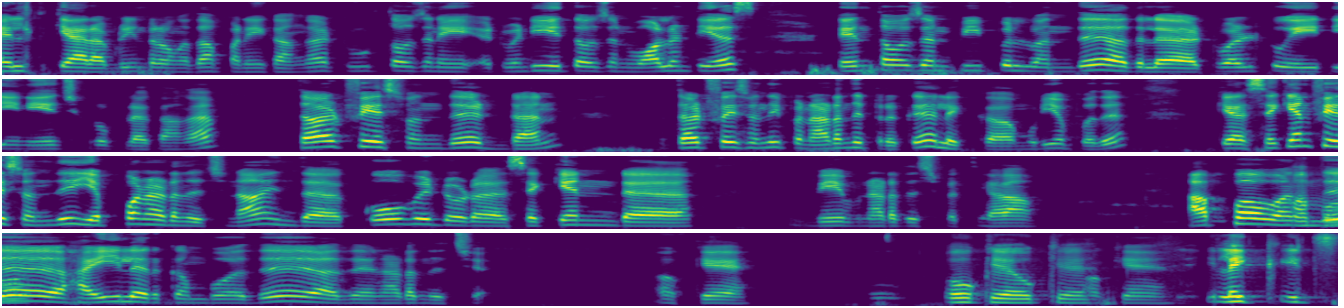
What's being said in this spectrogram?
ஹெல்த் கேர் அப்படின்றவங்க தான் பண்ணியிருக்காங்க. Two thousand twenty eight thousand volunteers ten thousand people வந்து அதில் டுவெல் டு எயிட்டீன் ஏஜ் குரூப்பில் இருக்காங்க. தேர்ட் ஃபேஸ் வந்து டன் தேர்ட் ஃபேஸ் வந்து இப்போ நடந்துட்டு இருக்கு லைக் முடிய போகுது. செகண்ட் ஃபேஸ் வந்து எப்போ நடந்துச்சுன்னா இந்த கோவிடோட செகண்ட் வேவ் நடந்துச்சு பார்த்தியா அப்போ வந்து ஹைல இருக்கும்போது அது நடந்துச்சு. Okay okay okay okay like it's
